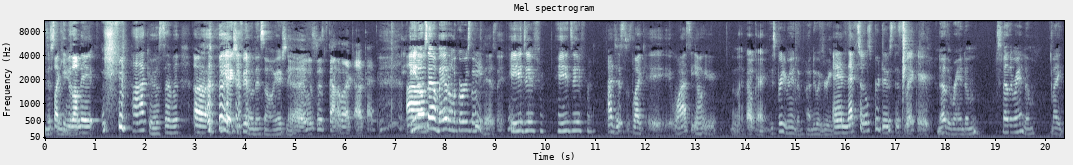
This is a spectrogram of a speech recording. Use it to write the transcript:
Just like he was on that Hot Girl Summer. Uh, he actually fit on that song. Actually, yeah, it was just kind of like okay. He um, don't sound bad on the chorus though. He doesn't. He, he different. He different. I just was like, eh, why is he on here? I'm like, okay. It's pretty random. I do agree. And Neptunes produced this record. Another random. It's another random. Like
